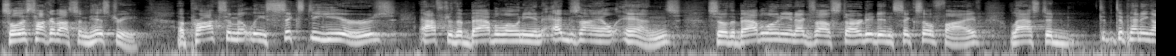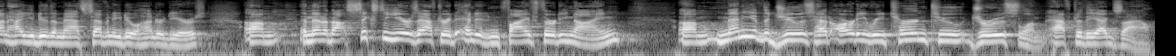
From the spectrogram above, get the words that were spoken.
So let's talk about some history. Approximately 60 years after the Babylonian exile ends, so the Babylonian exile started in 605, lasted, depending on how you do the math, 70 to 100 years. Um, and then about 60 years after it ended in 539, um, many of the Jews had already returned to Jerusalem after the exile.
